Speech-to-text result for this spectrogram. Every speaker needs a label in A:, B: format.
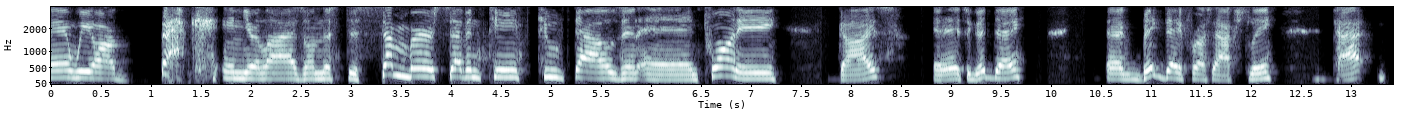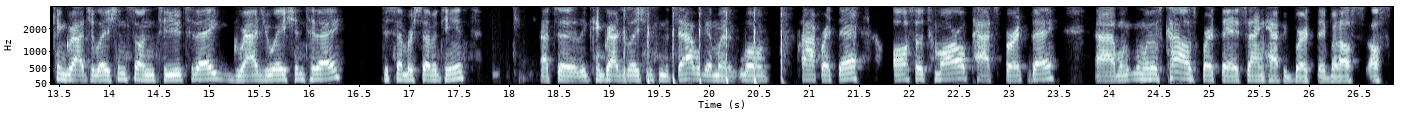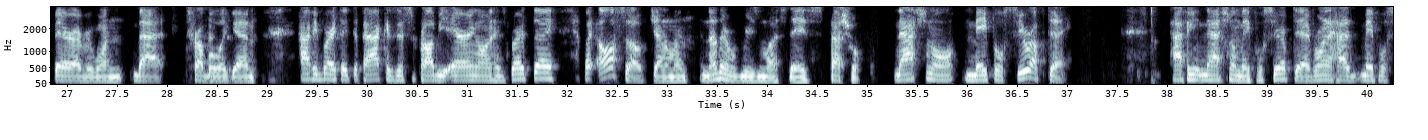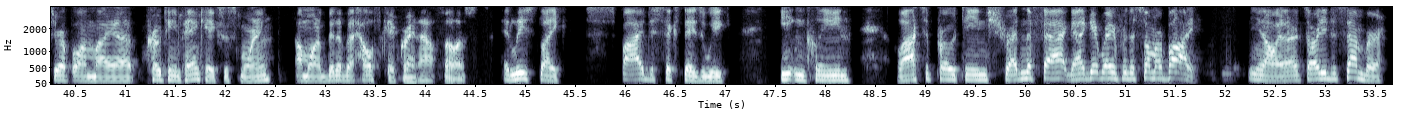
A: And we are back in your lives on this December 17th, 2020. Guys, it's a good day. A big day for us, actually. Pat, congratulations on to you today. Graduation today, December 17th. That's a congratulations in the chat. We'll give him a little clap right there. Also, tomorrow, Pat's birthday. Uh, when, when, it was Kyle's birthday, I sang happy birthday, but I'll, I'll spare everyone that trouble again. happy birthday to Pat because this is probably airing on his birthday. But also, gentlemen, another reason why today is special National Maple Syrup Day. Happy National Maple Syrup Day. Everyone had maple syrup on my uh, protein pancakes this morning. I'm on a bit of a health kick right now, fellas. At least like five to six days a week, eating clean, lots of protein, shredding the fat. Got to get ready for the summer body. You know, it's already December,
